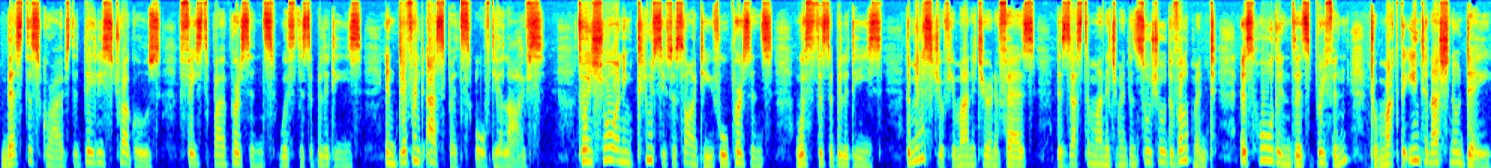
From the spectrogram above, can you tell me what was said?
best describes the daily struggles faced by persons with disabilities in different aspects of their lives. To ensure an inclusive society for persons with disabilities, the Ministry of Humanitarian Affairs, Disaster Management and Social Development is holding this briefing to mark the International Day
